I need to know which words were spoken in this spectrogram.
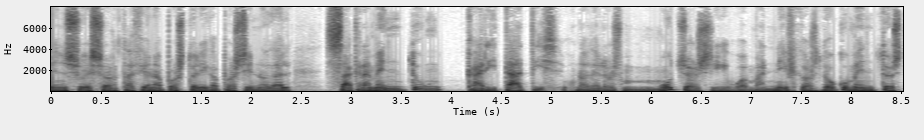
en su exhortación apostólica posinodal Sacramentum Caritatis, uno de los muchos y magníficos documentos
